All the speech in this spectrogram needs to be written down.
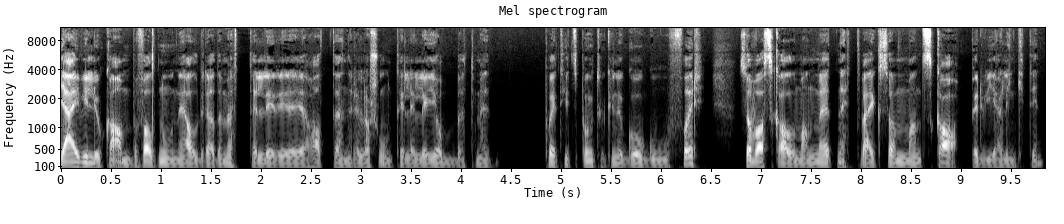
jeg ville jo ikke anbefalt noen jeg aldri hadde møtt eller hatt en relation till eller jobbat med på et tidspunkt å kunne gå god for. Så hva skal man med et nettverk som man skaper via LinkedIn?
